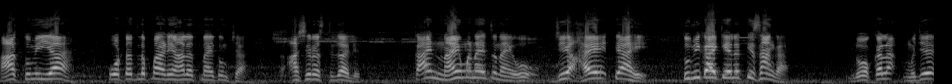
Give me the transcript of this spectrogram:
आज तुम्ही या पोटातलं पाणी हालत नाही तुमच्या असे रस्ते झालेत. काय नाही म्हणायचं नाही हो जे आहे ते आहे. तुम्ही काय केलं ते सांगा. लोकाला म्हणजे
